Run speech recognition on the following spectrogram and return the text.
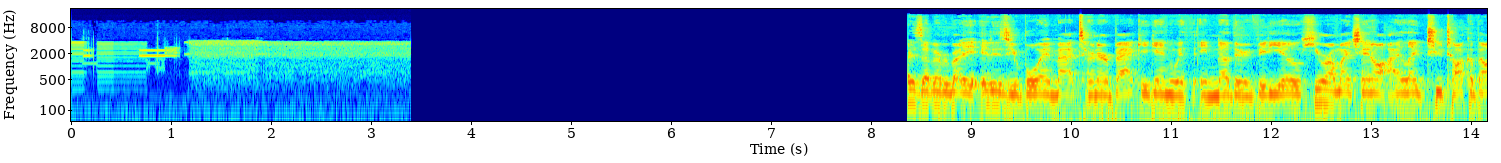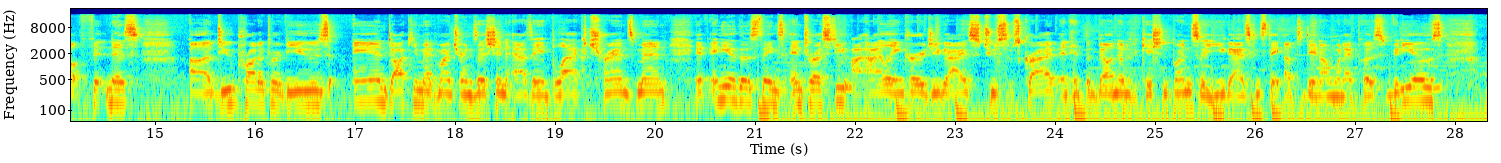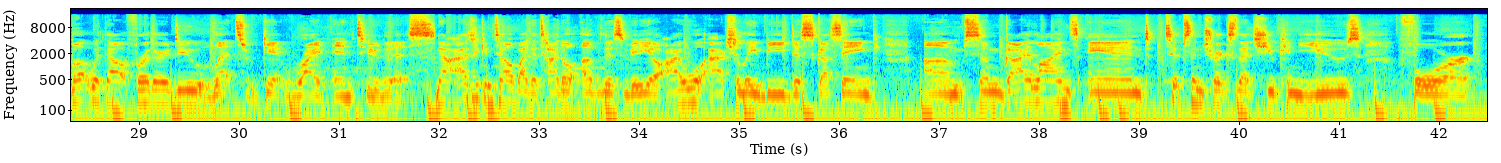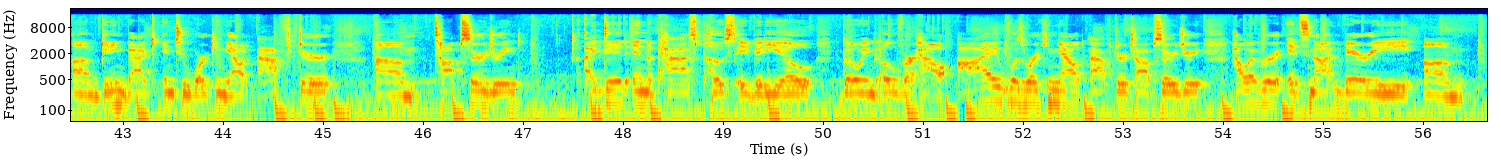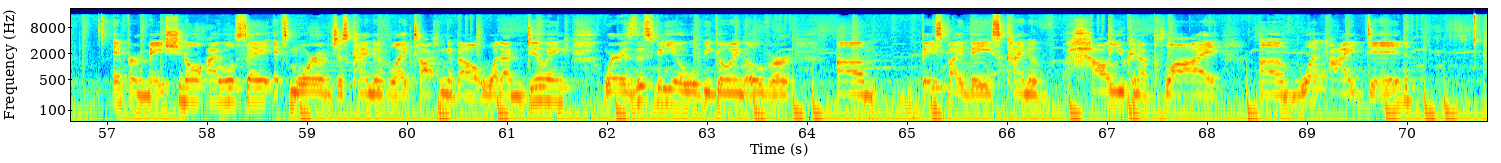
What is up everybody, it is your boy Matt Turner back again with another video. Here on my channel I like to talk about fitness, uh, do product reviews, and document my transition as a black trans man. If any of those things interest you, I highly encourage you guys to subscribe and hit the bell notification button so you guys can stay up to date on when I post videos. But without further ado, let's get right into this. Now as you can tell by the title of this video, I will actually be discussing um, some guidelines and tips and tricks that you can use for um, getting back into working out after um, top surgery. I did in the past post a video going over how I was working out after top surgery. However, it's not very um, informational, I will say. It's more of just kind of like talking about what I'm doing, whereas this video will be going over um, base by base kind of how you can apply um, what I did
